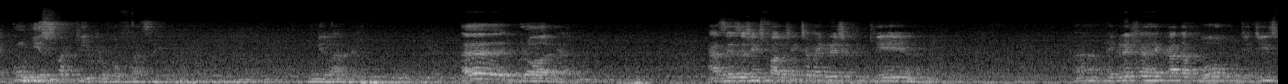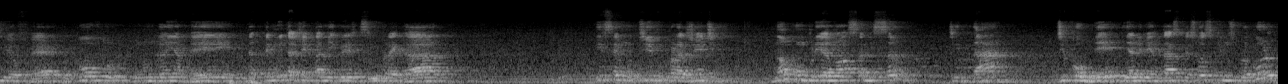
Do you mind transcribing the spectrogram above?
É com isso aqui que eu vou fazer um milagre. É, glória! Às vezes a gente fala, gente, é uma igreja pequena. Ah, a igreja arrecada pouco de dízimo e oferta, o povo não ganha bem, tem muita gente da minha igreja desempregada. Isso é motivo para a gente não cumprir a nossa missão de dar, de comer e alimentar as pessoas que nos procuram?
